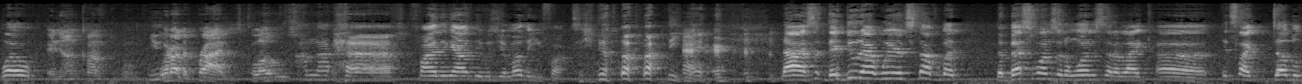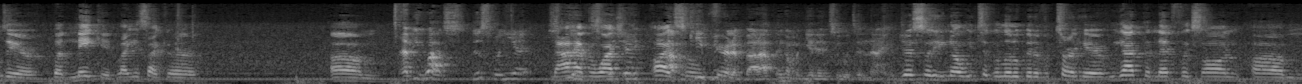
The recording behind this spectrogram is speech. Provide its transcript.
Well, and uncomfortable. You- what are the prizes? Clothes. I'm not uh, finding out it was your mother you fucked. You know, at the end. nah, they do that weird stuff, but the best ones are the ones that are like uh, it's like Double Dare but naked. Like it's like a um, Have you watched this one yet? No, I haven't watched it. All right, I so- keep hearing about. it. I think I'm gonna get into it tonight. just so you know, we took a little bit of a turn here. We got the Netflix on um,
